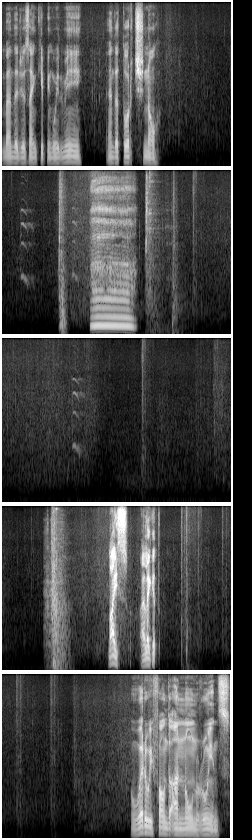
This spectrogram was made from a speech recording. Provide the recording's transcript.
Bandages I'm keeping with me. And the torch, no. Uh... Nice. I like it. Where do we found the unknown ruins?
